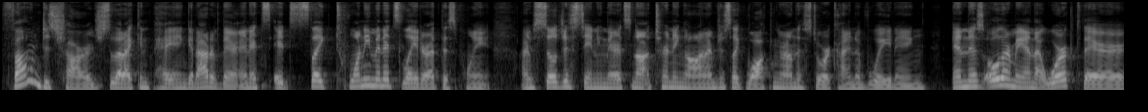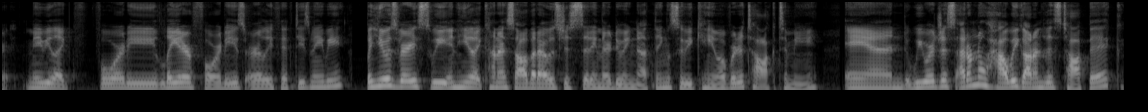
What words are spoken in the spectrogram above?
phone to charge so that I can pay and get out of there. And it's it's like 20 minutes later at this point. I'm still just standing there. It's not turning on. I'm just like walking around the store kind of waiting. And this older man that worked there, maybe like 40, later 40s, early 50s maybe. But he was very sweet and he like kind of saw that I was just sitting there doing nothing, so he came over to talk to me. And we were just, I don't know how we got into this topic,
